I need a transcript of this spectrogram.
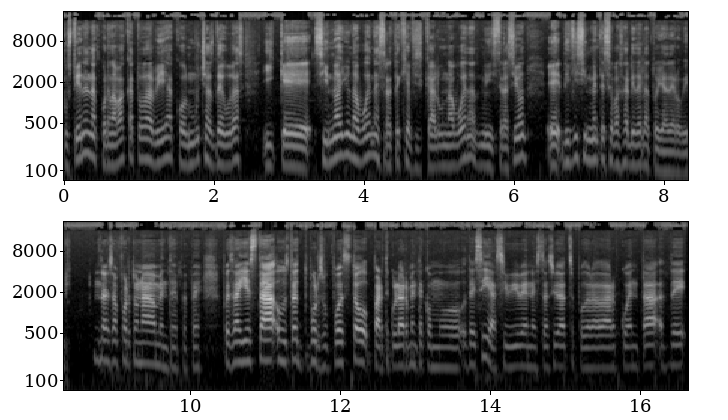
pues tienen a Cuernavaca todavía con muchas deudas y que si no hay una buena estrategia fiscal, una buena administración, eh, difícilmente se va a salir del atolladero, Viri. Desafortunadamente, Pepe. Pues ahí está, usted por supuesto, particularmente como decía, si vive en esta ciudad se podrá dar cuenta de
